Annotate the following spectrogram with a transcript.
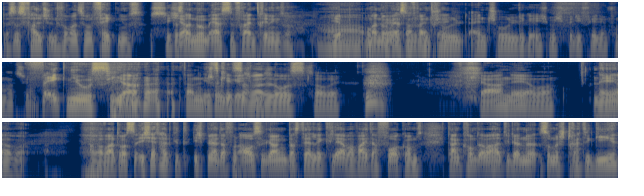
das ist Falschinformation. Fake News. Ist Das sicher? war nur im ersten freien Training so. ah, Yep, war nur im ersten freien Training. entschuld, entschuldige ich mich für die Fehlinformation. Fake News hier. dann Jetzt entschuldige geht's ich aber mich. los. Sorry. Ja, nee, aber Nee, aber. Aber war trotzdem, ich hätte halt, ich bin halt davon ausgegangen, dass der Leclerc aber weiter vorkommt. Dann kommt aber halt wieder ne, so eine Strategie.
